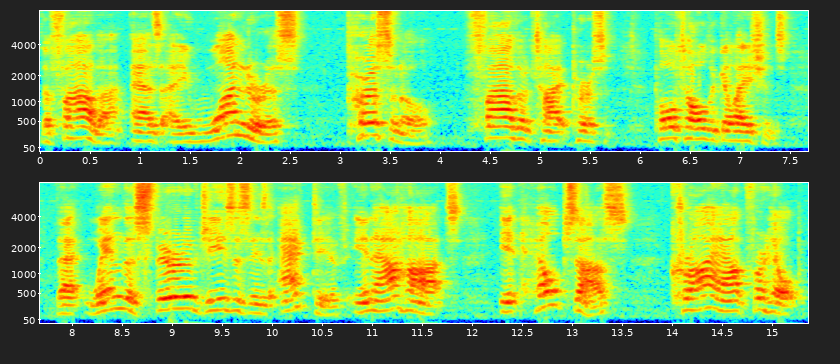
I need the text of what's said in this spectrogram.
the Father as a wondrous, personal, Father type person. Paul told the Galatians that when the Spirit of Jesus is active in our hearts, it helps us cry out for help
